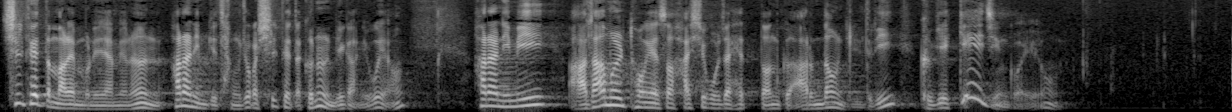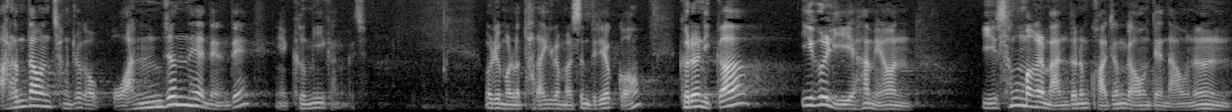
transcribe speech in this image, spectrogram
실패했단 말은 뭐냐면은 하나님께 창조가 실패했다 그런 의미가 아니고요. 하나님이 아담을 통해서 하시고자 했던 그 아름다운 일들이 그게 깨진 거예요. 아름다운 창조가 완전해야 되는데 예, 금이 간 거죠. 우리 물론 타락이로 말씀드렸고 그러니까 이걸 이해하면 이 성막을 만드는 과정 가운데 나오는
